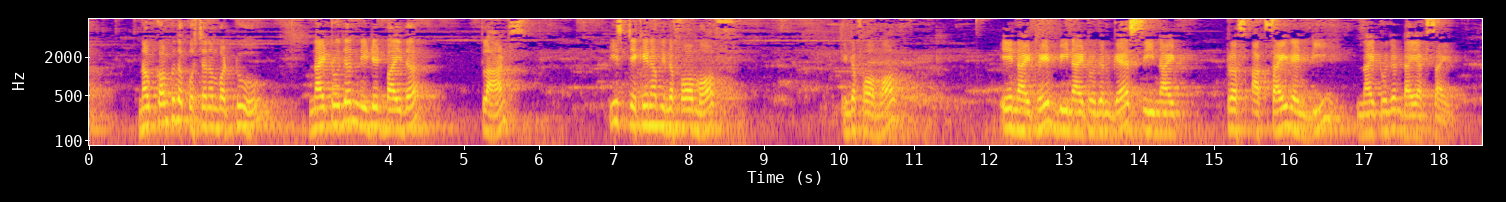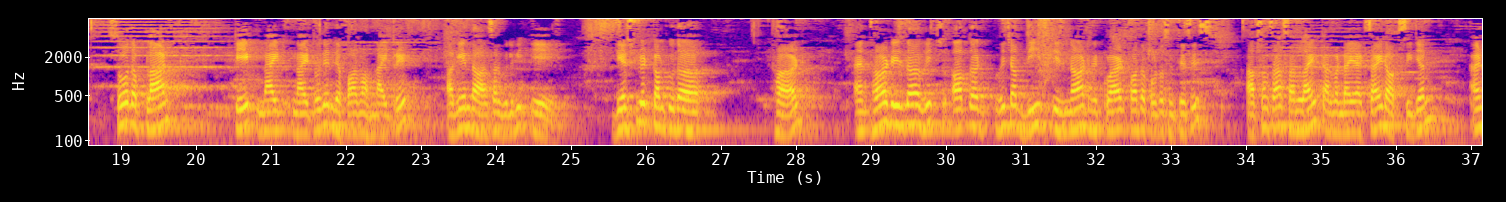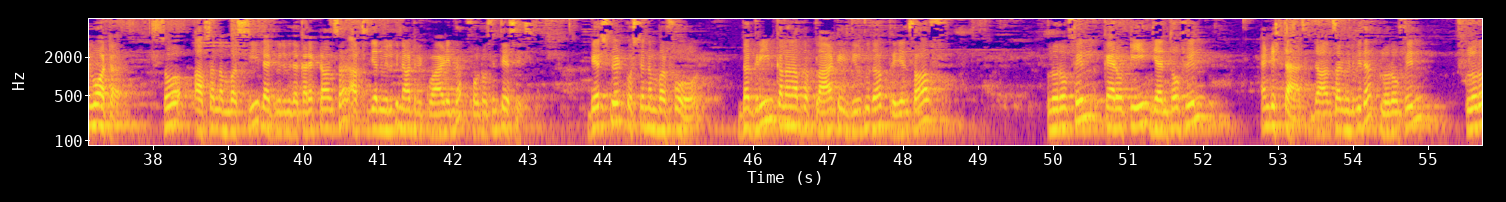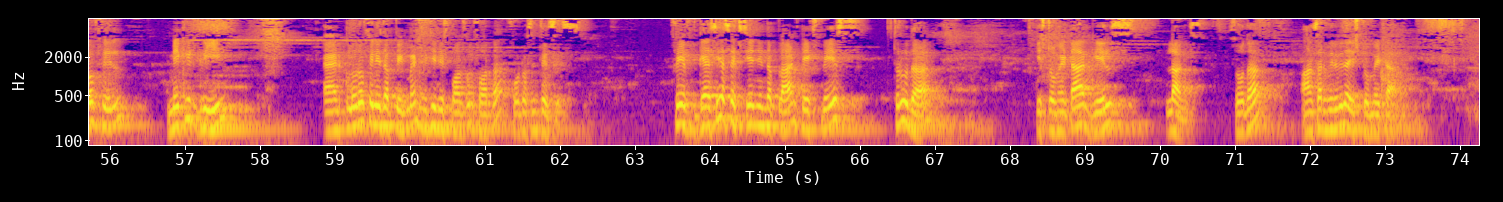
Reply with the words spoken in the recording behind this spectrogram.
Now come to the question number 2. Nitrogen needed by the plants is taken up in the form of in the form of A nitrate, B nitrogen gas, C nitrous oxide and D nitrogen dioxide. So the plant take nit nitrogen in the form of nitrate. Again the answer will be A. Dear student come to the third and third is the which of the which of these is not required for the photosynthesis. Options are sunlight, carbon dioxide, oxygen and water. So option number C that will be the correct answer. Oxygen will be not required in the photosynthesis. Dear student question number 4. The green color of the plant is due to the presence of chlorophyll, carotene, xanthophyll and starch. The answer will be the chlorophyll. Chlorophyll make it green and chlorophyll is the pigment which is responsible for the photosynthesis. Fifth, gaseous exchange in the plant takes place through the stomata, gills, lungs. So the answer will be the stomata.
